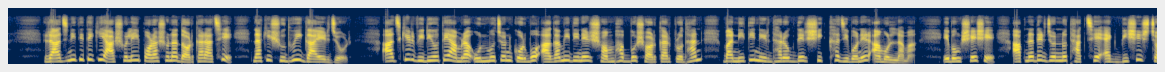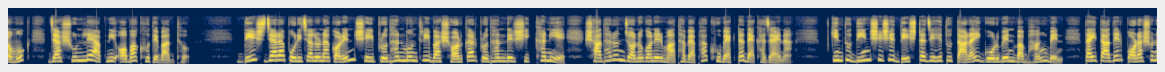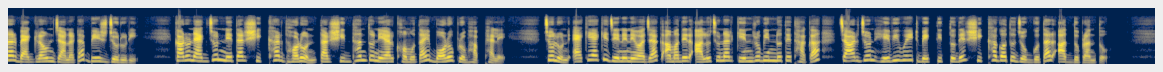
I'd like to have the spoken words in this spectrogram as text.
রাজনীতিতে কি আসলেই পড়াশোনা দরকার আছে, নাকি শুধুই গায়ের জোর? আজকের ভিডিওতে আমরা উন্মোচন করব আগামী দিনের সম্ভাব্য সরকার প্রধান বা নীতি নির্ধারকদের শিক্ষা জীবনের আমলনামা, এবং শেষে আপনাদের জন্য থাকছে এক বিশেষ চমক যা শুনলে আপনি অবাক হতে বাধ্য। দেশ যারা পরিচালনা করেন, সেই প্রধানমন্ত্রী বা সরকার প্রধানদের শিক্ষা নিয়ে সাধারণ জনগণের মাথা ব্যথা খুব একটা দেখা যায় না। কিন্তু দিন শেষে দেশটা যেহেতু তারাই গড়বেন বা ভাঙবেন, তাই তাদের পড়াশোনার ব্যাকগ্রাউন্ড জানাটা বেশ জরুরি। কারণ একজন নেতার শিক্ষার ধরন, তার সিদ্ধান্ত নেয়ার ক্ষমতায় বড় প্রভাব ফেলে। চলুন, একে একে জেনে নেওয়া যাক আমাদের আলোচনার কেন্দ্রবিন্দুতে থাকা চারজন হেভিওয়েট ব্যক্তিত্বদের শিক্ষাগত যোগ্যতার আদ্যপ্রান্ত।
